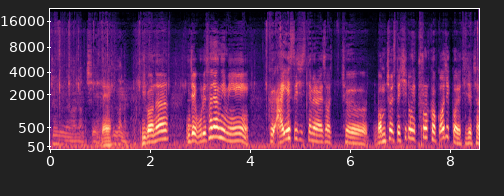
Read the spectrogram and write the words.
정신건강 장치. 네. 이거는 이거는 이제 우리 사장님이 그 IS 시스템이라 해서 그 멈춰 있을 때 시동이 푸르르 꺼질 거예요 디젤 차.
